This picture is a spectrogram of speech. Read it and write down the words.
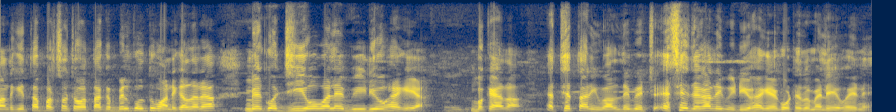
ਬੰਦ ਕੀਤਾ ਪਰਸੋਂ ਚੌਥ ਤੱਕ ਬਿਲਕੁਲ ਧੂੰਆਂ ਨਿਕਲਦਾ ਰਿਹਾ। ਮੇਰੇ ਕੋਲ ਜੀਓ ਵਾਲੇ ਵੀਡੀਓ ਹੈਗੇ ਆ ਬਕਾਇਦਾ। ਇੱਥੇ ਧਾਰੀਵਾਲ ਦੇ ਵਿੱਚ ਇਸੇ ਜਗ੍ਹਾ ਦੇ ਵੀਡੀਓ ਹੈਗੇ ਆ ਕੋਠੇ ਤੋਂ ਮੈਂ ਲਏ ਹੋਏ ਨੇ।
